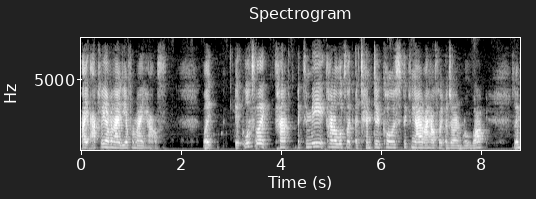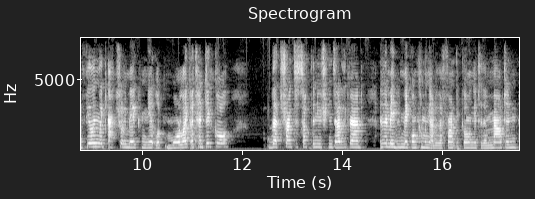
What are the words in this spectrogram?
I actually have an idea for my house. Like it looks like kind of like to me it kind of looks like a tentacle is sticking out of my house like a giant robot. So I'm feeling like actually making it look more like a tentacle that's trying to suck the nutrients out of the ground. And then maybe make one coming out of the front, going into the mountain,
